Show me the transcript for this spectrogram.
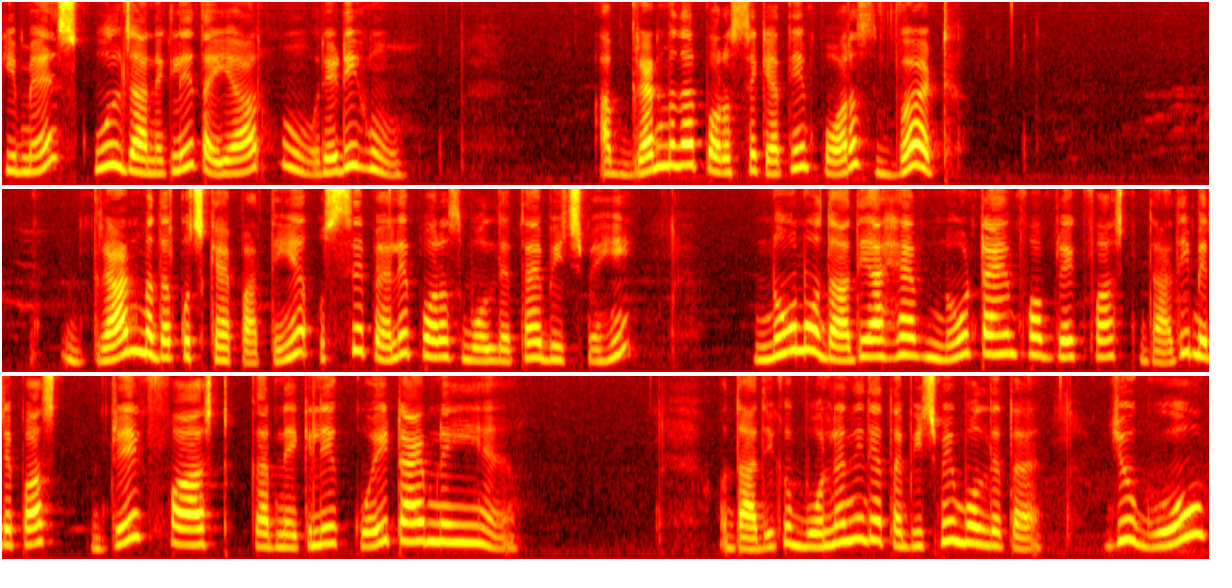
कि मैं स्कूल जाने के लिए तैयार हूँ रेडी हूँ। अब ग्रैंड मदर पॉरस से कहती हैं, पॉरस वट ग्रैंड मदर कुछ कह पाती हैं, उससे पहले पॉरस बोल देता है बीच में ही no no Dadi I have no time for breakfast Dadi, मेरे पास ब्रेकफास्ट करने के लिए कोई टाइम नहीं है। और दादी को बोलना नहीं देता, बीच में ही बोल देता है you go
